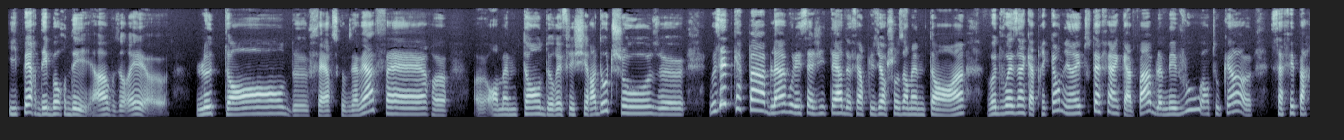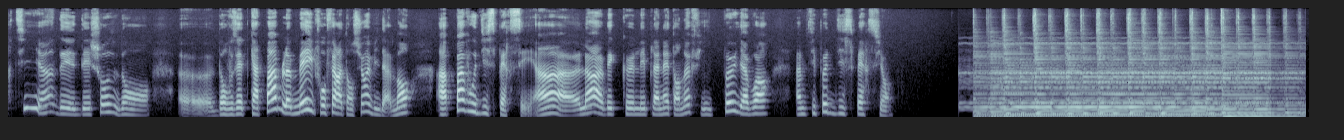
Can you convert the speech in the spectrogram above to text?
hyper débordé, hein. vous aurez le temps de faire ce que vous avez à faire, en même temps de réfléchir à d'autres choses, vous êtes capable, hein, vous les Sagittaires, de faire plusieurs choses en même temps. Hein. Votre voisin Capricorne, il en est tout à fait incapable, mais vous, en tout cas, euh, ça fait partie hein, des, choses dont, euh, dont vous êtes capable, mais il faut faire attention évidemment à pas vous disperser. Euh, là, avec les planètes en neuf, il peut y avoir un petit peu de dispersion.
